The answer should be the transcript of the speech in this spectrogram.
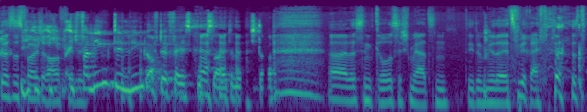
Das ist voll ich, drauf. Ich, ich, verlinke den Link auf der Facebook-Seite, wenn ich darf. Ah, das sind große Schmerzen, die du mir da jetzt bereitet hast.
